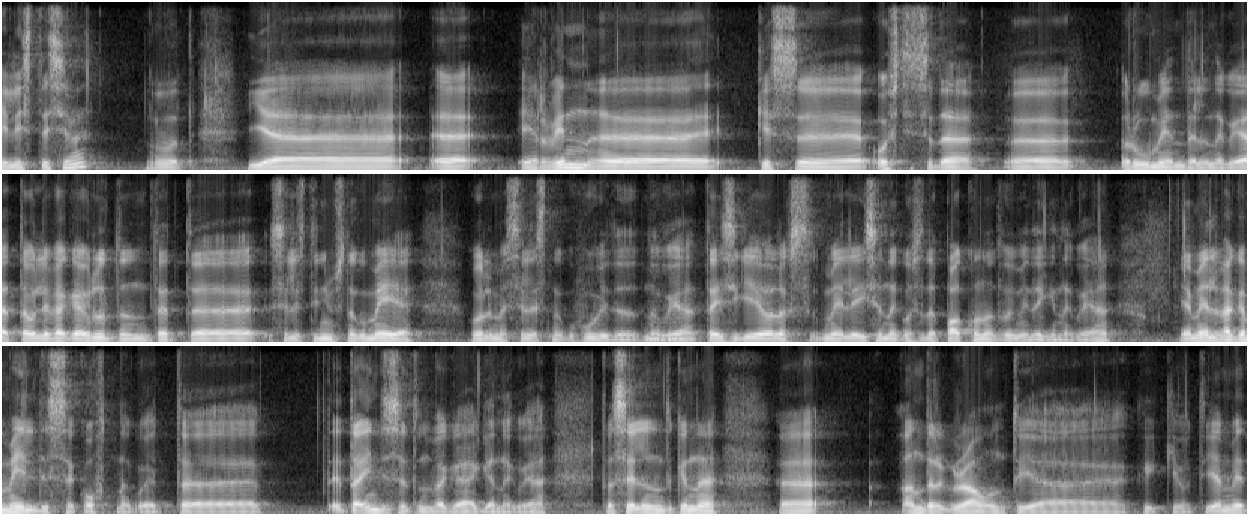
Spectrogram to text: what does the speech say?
helistasime, vot. Ja äh, Ervin äh,, kes äh, ostis seda äh, ruumi endale nagu jah, ta oli väga üllatunud, et äh, sellist inimest nagu meie oleme sellest nagu huvitatud mm -hmm. nagu jah, ta isegi ei oleks meile ise nagu seda pakkunud või midagi nagu jah. ja meile väga meeldis see koht nagu, et äh, ta endiselt on väga äge nagu jah, ta selline natukene äh, underground ja kõik jõud ja me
